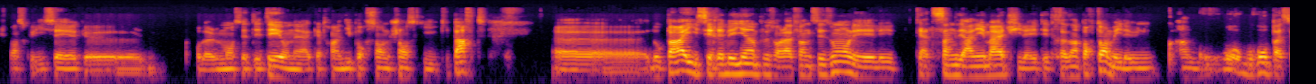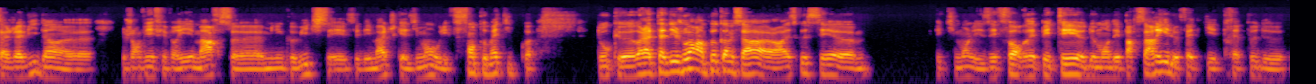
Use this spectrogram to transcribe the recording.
Je pense qu'il sait que probablement cet été, on est à 90% de chances qu'il parte. Euh, donc pareil, il s'est réveillé un peu sur la fin de saison. Les, les 4-5 derniers matchs, il a été très important, mais il a eu un gros, gros passage à vide. Hein. Euh, janvier, février, mars, euh, Milinkovic, c'est des matchs quasiment où il est fantomatique. Quoi. Donc voilà, tu as des joueurs un peu comme ça. Alors est-ce que c'est effectivement les efforts répétés demandés par Sarri, le fait qu'il y ait très peu de,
